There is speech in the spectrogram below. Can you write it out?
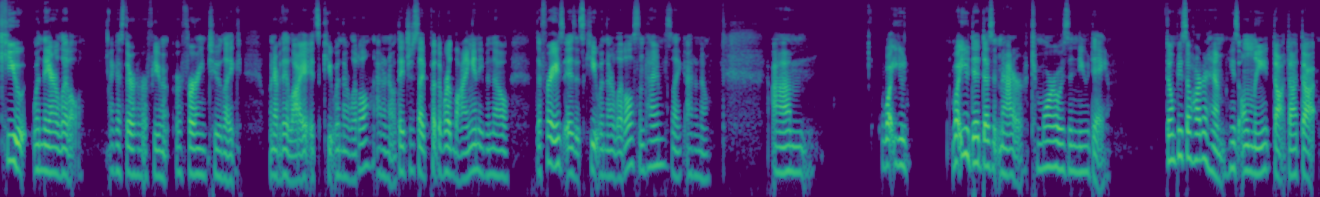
cute when they are little. I guess they're referring to like whenever they lie, it's cute when they're little. I don't know. They just like put the word lying in, even though the phrase is it's cute when they're little sometimes. Like, I don't know. Um, what you what you did doesn't matter. Tomorrow is a new day. Don't be so hard on him. He's only dot dot dot.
